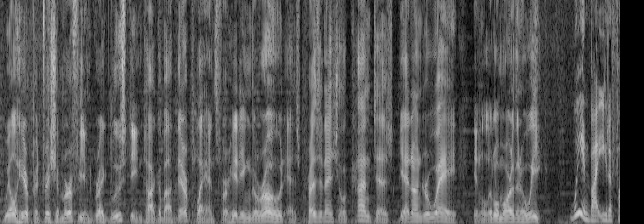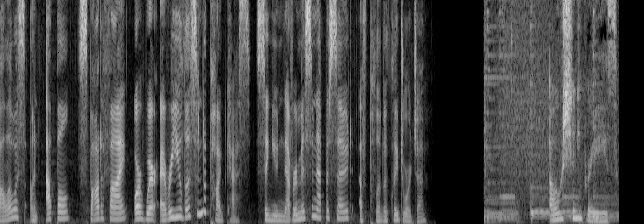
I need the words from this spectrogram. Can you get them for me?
we'll hear Patricia Murphy and Greg Bluestein talk about their plans for hitting the road as presidential contests get underway in a little more than a week. We invite you to follow us on Apple, Spotify, or wherever you listen to podcasts so you never miss an episode of Politically Georgia. Ocean breeze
